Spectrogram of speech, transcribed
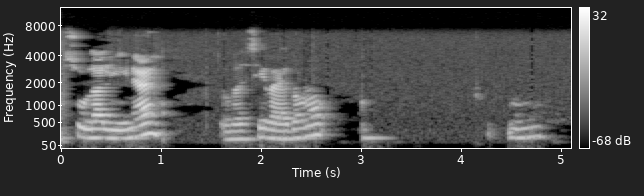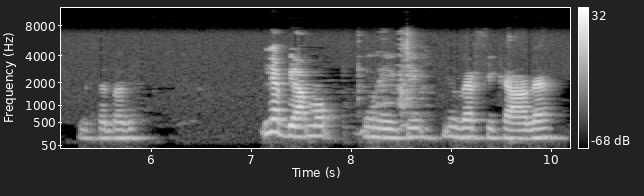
sulla linea dove si vedono mm, li abbiamo uniti in verticale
